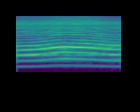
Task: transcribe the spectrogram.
ah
